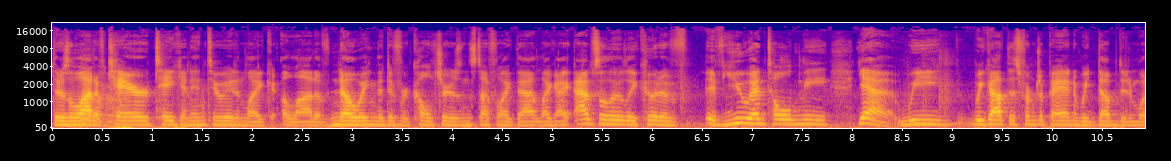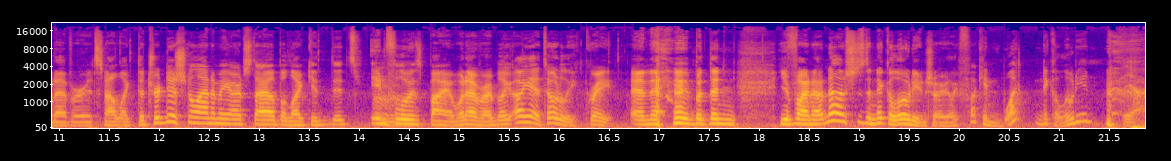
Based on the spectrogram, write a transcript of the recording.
there's a lot of Mm-hmm. care taken into it and like a lot of knowing the different cultures and stuff like that like i absolutely could have if you had told me yeah we we got this from japan and we dubbed it and whatever it's not like the traditional anime art style but like it, it's Mm-hmm. influenced by it whatever i'd be like oh yeah totally great and then but then you find out no it's just a nickelodeon show you're like fucking what nickelodeon Yeah.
